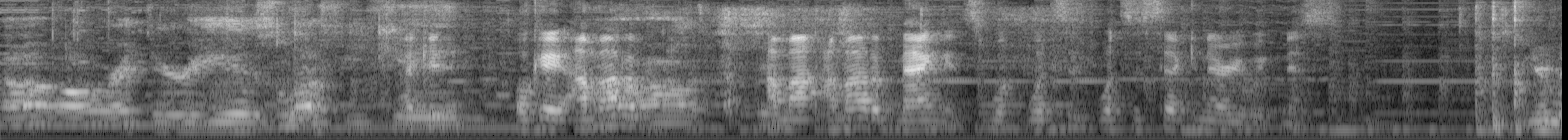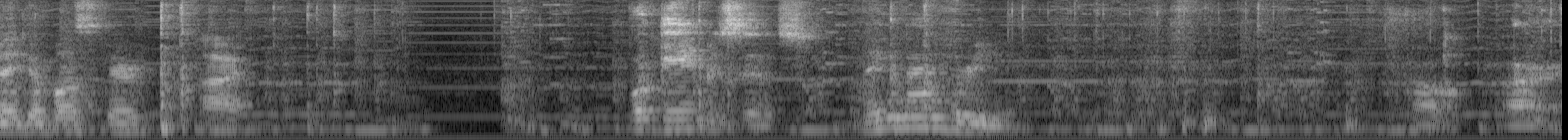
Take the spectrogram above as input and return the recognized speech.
Uh oh, right there he is, Luffy kid. can, okay, I'm out of Oh, I'm out, I'm out of magnets. What, what's his, what's his secondary weakness? Your Mega Buster, All right. What game is this? Mega Man 3. Oh, alright.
